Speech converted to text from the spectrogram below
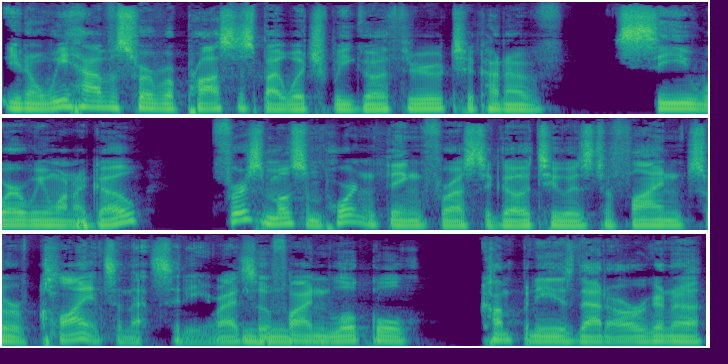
you know, we have a sort of a process by which we go through to kind of see where we want to go. First, most important thing for us to go to is to find sort of clients in that city, right? So Mhm. find local companies that are going to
